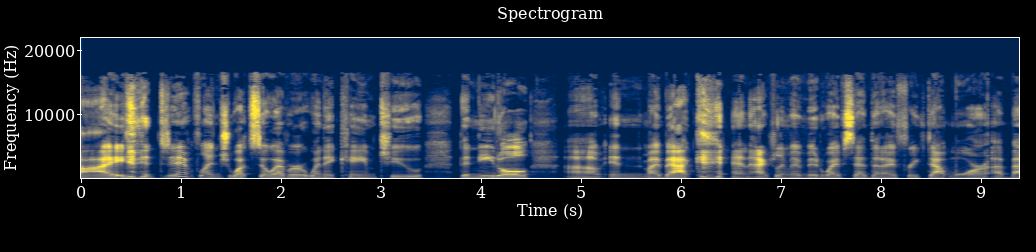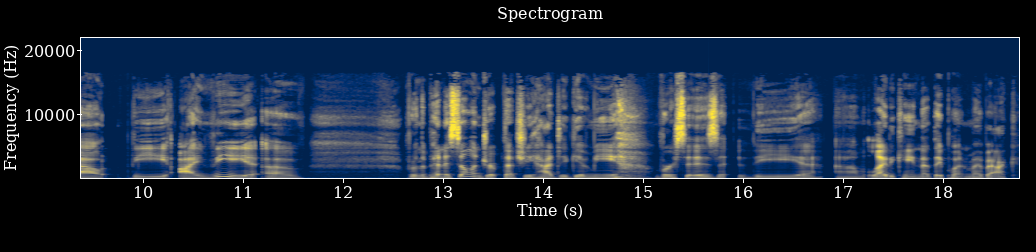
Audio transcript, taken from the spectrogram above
I didn't flinch whatsoever when it came to the needle um, in my back. And actually, my midwife said that I freaked out more about the IV of from the penicillin drip that she had to give me versus the um, lidocaine that they put in my back.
